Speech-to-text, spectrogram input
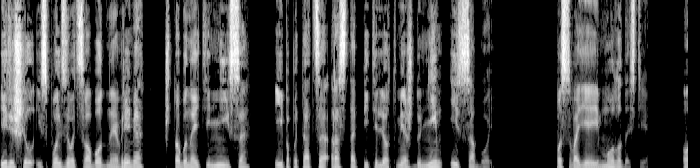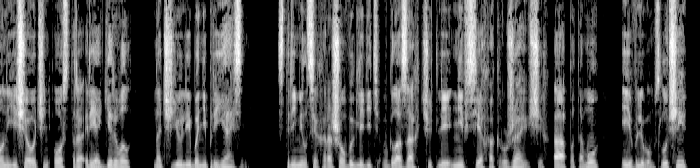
и решил использовать свободное время, чтобы найти Ниса и попытаться растопить лед между ним и собой. По своей молодости он еще очень остро реагировал на чью-либо неприязнь, стремился хорошо выглядеть в глазах чуть ли не всех окружающих, а потому и в любом случае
